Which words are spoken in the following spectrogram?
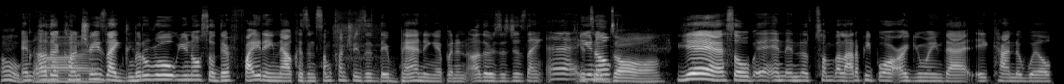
oh, in other countries, like literal. You know, so they're fighting now because in some countries they're banning it, but in others it's just like, eh, you It's know. a doll. Yeah. So and and some a lot of people are arguing that it kind of will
